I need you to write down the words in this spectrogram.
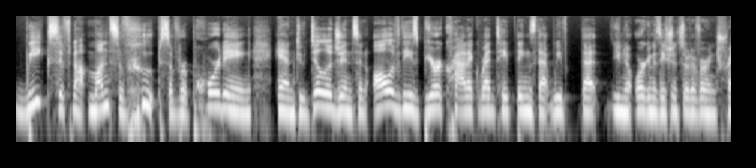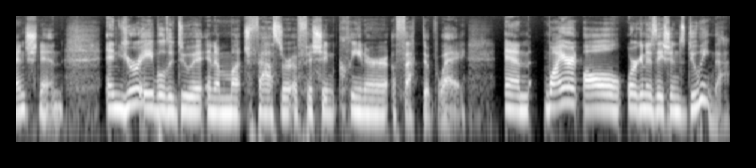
weeks, if not months, of hoops of reporting and due diligence and all of these bureaucratic red tape things that we've that you know organizations sort of are entrenched in and you're able to do it in a much faster efficient cleaner effective way and why aren't all organizations doing that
